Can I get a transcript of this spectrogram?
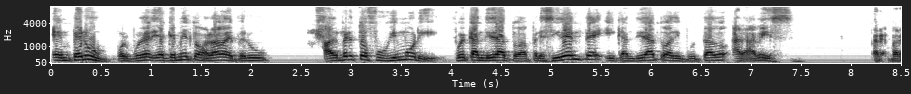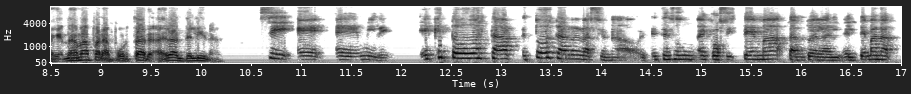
en Perú, por poner, ya que Milton hablaba de Perú, Alberto Fujimori fue candidato a presidente y candidato a diputado a la vez. Para, nada más para aportar. Adelante, Lina. Sí, eh, eh, mire, es que todo está, todo está relacionado. Este es un ecosistema, tanto en el tema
